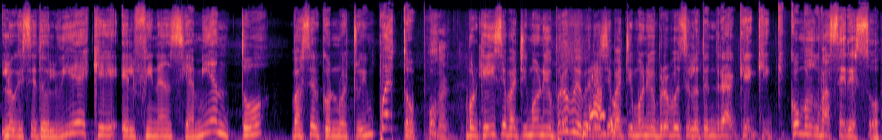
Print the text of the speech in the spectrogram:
Lo que se te olvida es que el financiamiento va a ser con nuestros impuestos, po. Porque dice patrimonio propio, pero ese patrimonio propio se lo tendrá. ¿qué, qué- qué- cómo va a ser eso?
